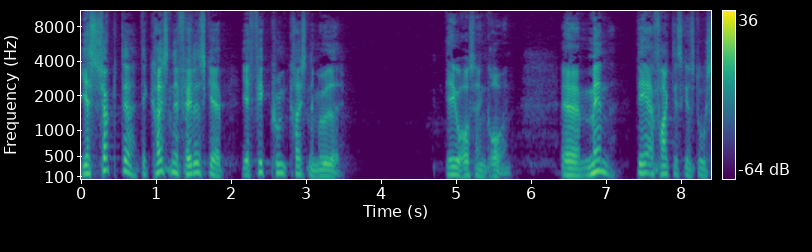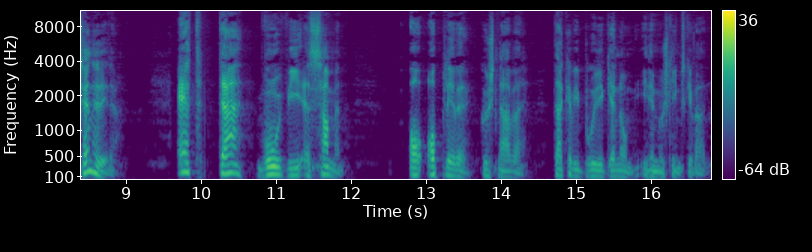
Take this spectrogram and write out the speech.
jeg søgte det kristne fællesskab, jeg fik kun kristne møder. Det er jo også en grov øh, Men det er faktisk en stor sandhed i det at der, hvor vi er sammen og oplever Guds nærvær, der kan vi bryde igennem i den muslimske verden.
